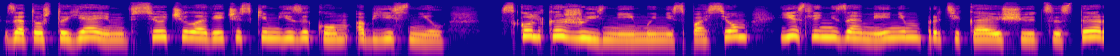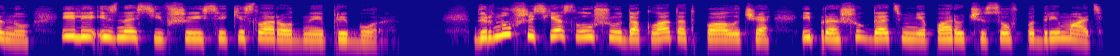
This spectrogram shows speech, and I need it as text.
за то, что я им все человеческим языком объяснил. Сколько жизней мы не спасем, если не заменим протекающую цистерну или износившиеся кислородные приборы. Вернувшись, я слушаю доклад от Палыча и прошу дать мне пару часов подремать,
